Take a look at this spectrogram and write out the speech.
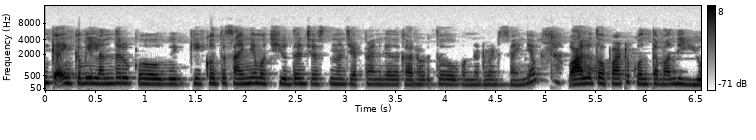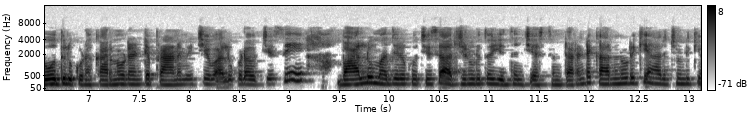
ఇంకా ఇంకా వీళ్ళందరూ కొంత సైన్యం వచ్చి యుద్ధం చేస్తుందని చెప్పాను కదా కర్ణుడితో ఉన్నటువంటి సైన్యం. వాళ్ళతో పాటు కొంతమంది యోధులు కూడా కర్ణుడు అంటే ప్రాణం ఇచ్చే వాళ్ళు కూడా వచ్చేసి వాళ్ళు మధ్యలోకి వచ్చేసి అర్జునుడితో యుద్ధం చేస్తుంటారు. అంటే కర్ణుడికి అర్జునుడికి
